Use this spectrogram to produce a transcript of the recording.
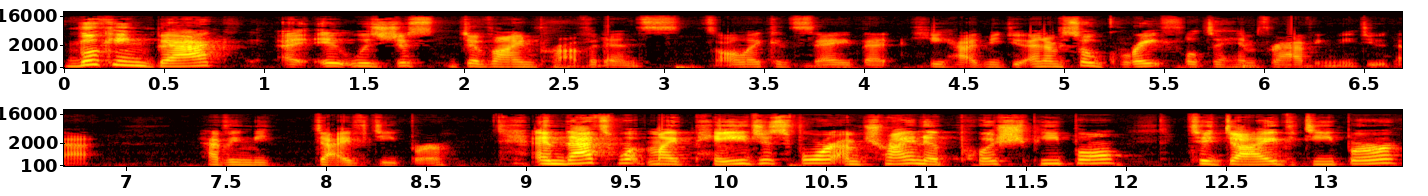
looking back it was just divine providence. That's all I can say that he had me do. And I'm so grateful to him for having me do that, having me dive deeper. And that's what my page is for. I'm trying to push people to dive deeper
